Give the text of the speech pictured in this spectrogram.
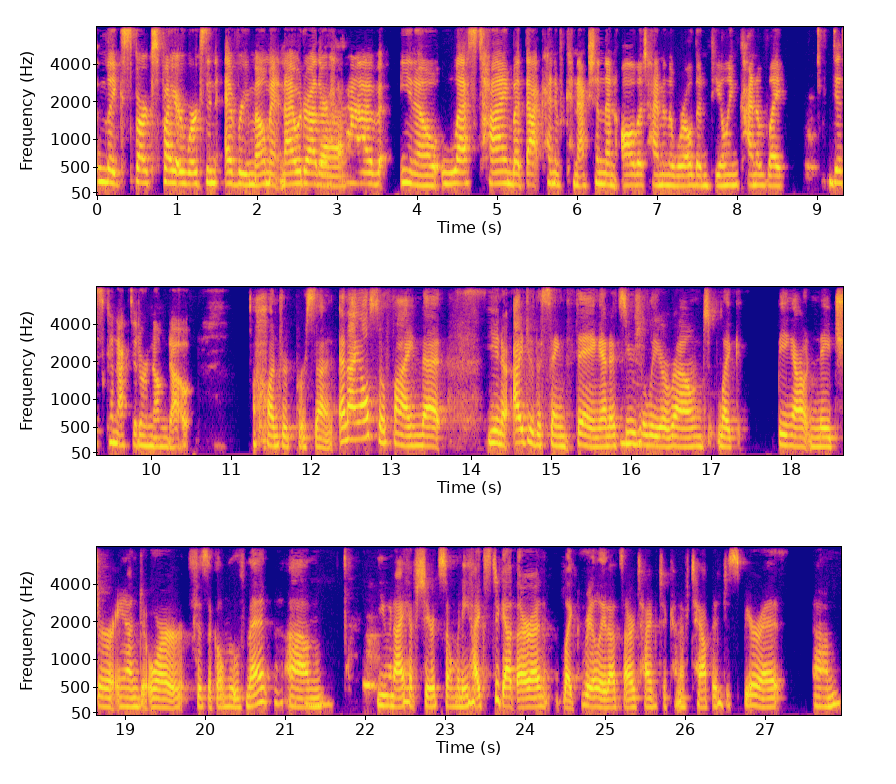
like sparks fireworks in every moment and i would rather yeah. have you know less time but that kind of connection than all the time in the world and feeling kind of like disconnected or numbed out A hundred percent and i also find that you know i do the same thing and it's mm-hmm. usually around like being out in nature and or physical movement um, mm-hmm. you and i have shared so many hikes together and like really that's our time to kind of tap into spirit um,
